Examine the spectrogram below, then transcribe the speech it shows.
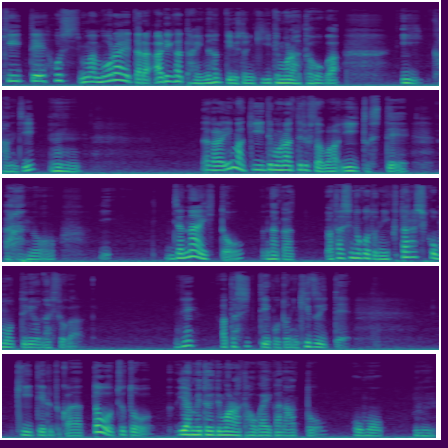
聞いてほし、まあ、もらえたらありがたいなっていう人に聞いてもらった方がいい感じ？うん。だから今聞いてもらってる人はまあいいとして、あの、じゃない人、なんか私のこと憎たらしく思ってるような人がね、私っていうことに気づいて聞いてるとかだと、ちょっとやめといてもらった方がいいかなと思う。うん。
